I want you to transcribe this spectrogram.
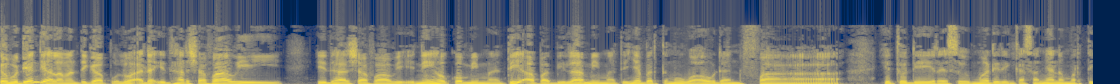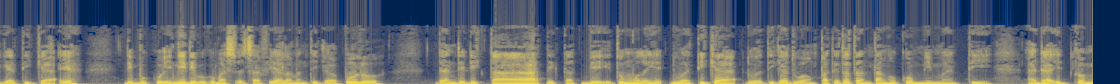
Kemudian di halaman 30 ada idhar syafawi. Idhar syafawi ini hukum mimati apabila mimatinya bertemu waw dan fa. Itu di resume di ringkasannya nomor 33 ya. Di buku ini di buku Mas Syafi'i halaman 30 dan di diktat, diktat B itu mulai 23, 23, 24 itu tentang hukum mimati. Ada idgom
